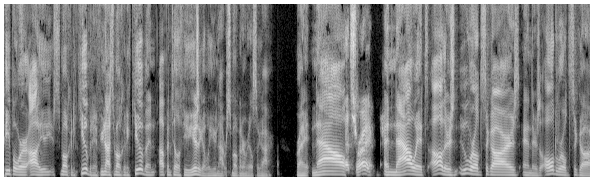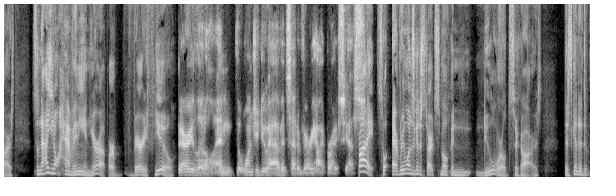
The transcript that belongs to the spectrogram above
people were, oh, you're smoking a Cuban. If you're not smoking a Cuban up until a few years ago, well, you're not smoking a real cigar. Right now, That's right. and now it's, oh, there's New World cigars and there's Old World cigars. So now you don't have any in Europe or very few. Very little. And the ones you do have, it's at a very high price. Yes. Right. So everyone's going to start smoking New World cigars. That's going to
